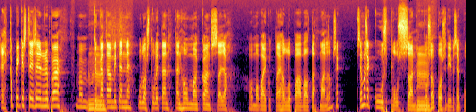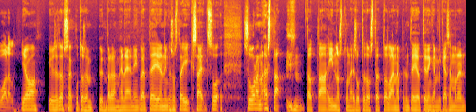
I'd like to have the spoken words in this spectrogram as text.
ehkä pikesti ei sen enempää. Mä mm. tykätään, miten ne ulos tuli tämän, tämän homman kanssa ja homma vaikuttaa ihan lupaavalta. Mä annan semmoisen semmoisen 6 plussan, mm. tuossa on positiivisen puolella. Joo, kyllä se tuossa kutosen ympärillä menee, niin kuin, että ei ole niin kuin sellaista su, suoranaista tota, innostuneisuutta tuosta, että tuo line nyt ei ole tietenkään mikään semmoinen,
